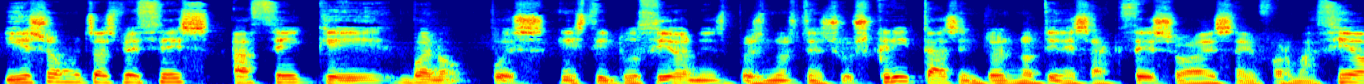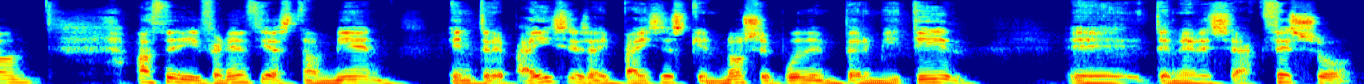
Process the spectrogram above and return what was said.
Y eso muchas veces hace que, bueno, pues instituciones pues no estén suscritas, entonces no tienes acceso a esa información. Hace diferencias también entre países. Hay países que no se pueden permitir eh, tener ese acceso.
